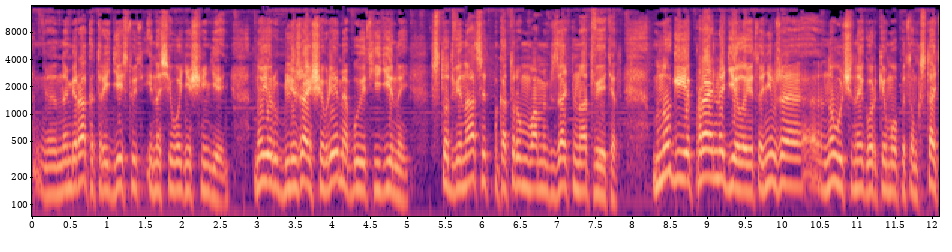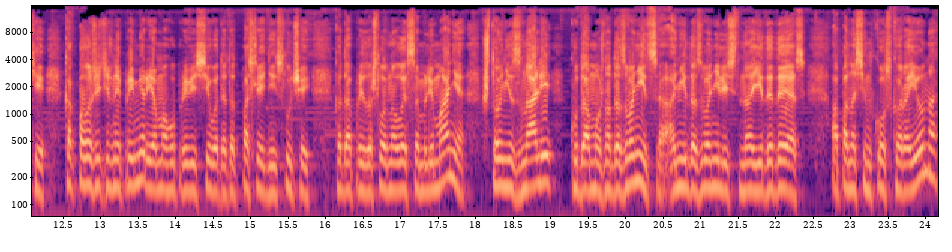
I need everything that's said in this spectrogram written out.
э, номера, которые действуют и на сегодняшний день. Но я говорю, в ближайшее время будет единый 112, по которому вам обязательно ответят. Многие правильно делают, они уже научены горьким опытом. Кстати, как положительный пример я могу привести вот этот последний случай, когда произошло на Лысом Лимане, что они знали, куда можно дозвониться. Они дозвонились на ЕДДС Апанасенковского района,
